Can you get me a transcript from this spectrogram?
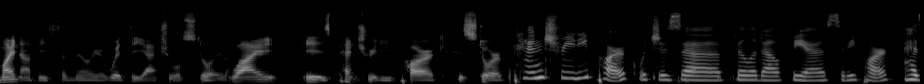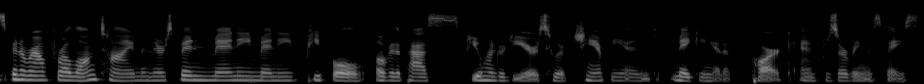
might not be familiar with the actual story. Why is Penn Treaty Park historic? Penn Treaty Park, which is a Philadelphia city park, has been around for a long time, and there's been many, many people over the past few hundred years who have championed making it a park and preserving the space.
